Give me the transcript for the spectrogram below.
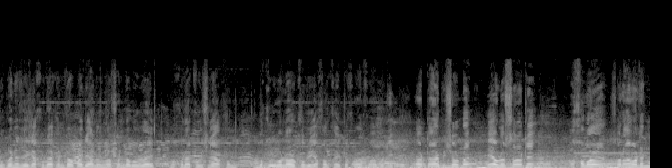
ভূপেন হাজৰিকা সুধাকান্ত উপাধি আনন্দ চন্দ্ৰ বৰুৱাই ঘোষণা কৰিছিলে অসম বকুল বনৰ কবি অসম সাহিত্য সভাৰ সভাপতি। আৰু তাৰ পিছৰ পৰা এই অনুষ্ঠানতে অসমৰ স্বনামধন্য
